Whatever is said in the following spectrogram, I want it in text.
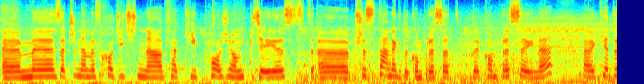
E, My zaczynamy wchodzić na taki poziom, gdzie jest przystanek dekompresyjny, e, kiedy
